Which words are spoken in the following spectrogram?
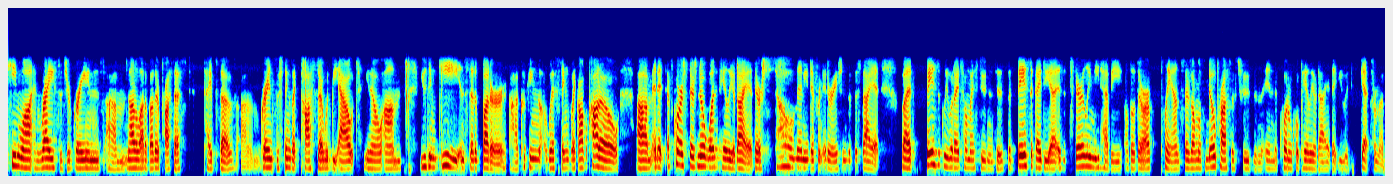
quinoa and rice as your grains, um, not a lot of other processed types of um, grains. There's things like pasta would be out, you know, um, using ghee instead of butter, uh, cooking with things like avocado, um, and it, of course, there's no one paleo diet. There are so many different iterations of this diet. But basically, what I tell my students is the basic idea is it's fairly meat heavy, although there are plants. There's almost no processed foods in, in the quote unquote paleo diet that you would get from a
